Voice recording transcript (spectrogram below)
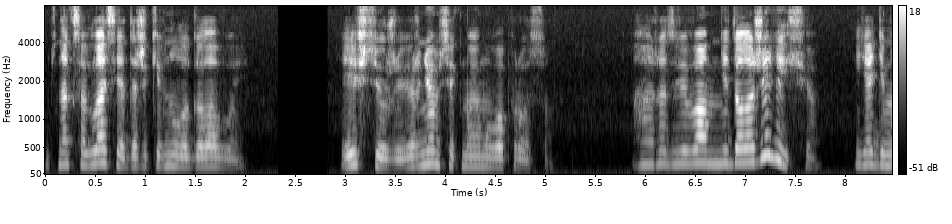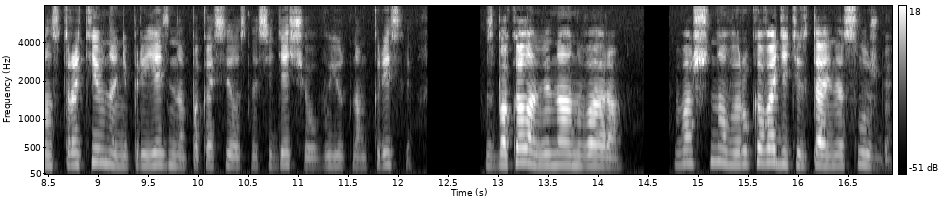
В знак согласия даже кивнула головой. И все же, вернемся к моему вопросу. А разве вам не доложили еще? Я демонстративно, неприязненно покосилась на сидящего в уютном кресле с бокалом вина Анвара. Ваш новый руководитель тайной службы.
